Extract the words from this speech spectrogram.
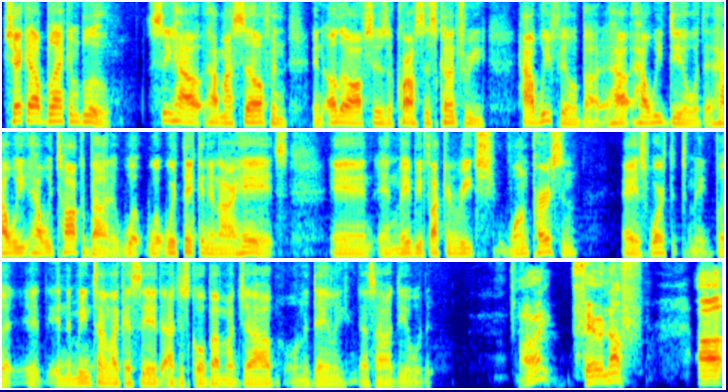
check out Black and Blue. See how, how myself and, and other officers across this country, how we feel about it, how, how we deal with it, how we how we talk about it, what, what we're thinking in our heads. And and maybe if I can reach one person, hey, it's worth it to me. But it, in the meantime, like I said, I just go about my job on the daily. That's how I deal with it. All right, fair enough. Uh,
